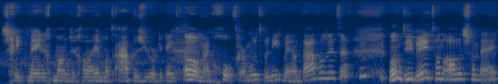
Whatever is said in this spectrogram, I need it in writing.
schikt menig man zich al helemaal het apenzuur. Die denkt, oh mijn god, daar moeten we niet mee aan tafel zitten. Want die weet dan alles van mij.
